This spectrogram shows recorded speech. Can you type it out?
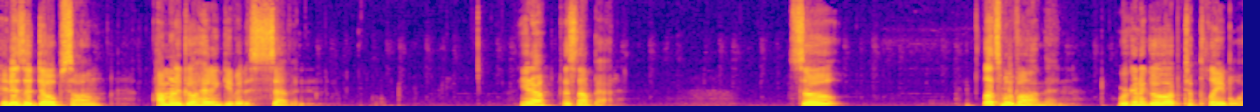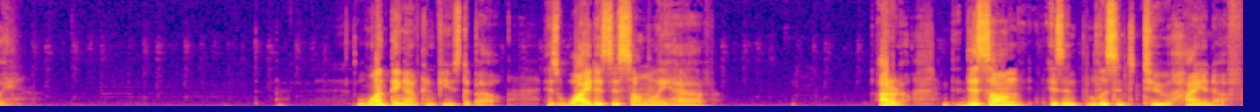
It is a dope song. I'm going to go ahead and give it a 7. You know, that's not bad. So let's move on then. We're going to go up to Playboy. One thing I'm confused about is why does this song only have I don't know. This song isn't listened to high enough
